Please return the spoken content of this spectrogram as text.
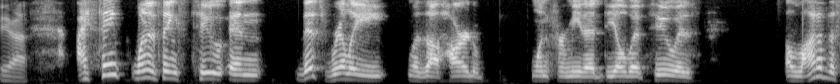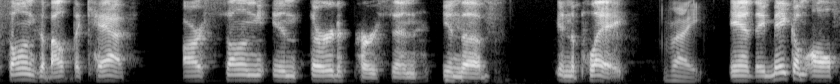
yeah. I think one of the things too, and this really was a hard one for me to deal with too, is a lot of the songs about the cats are sung in third person in the in the play, right. and they make them all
